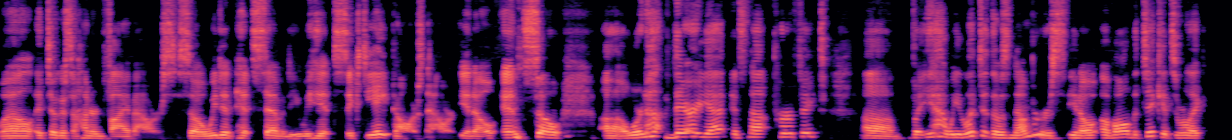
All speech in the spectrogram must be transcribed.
Well, it took us 105 hours. So we didn't hit 70, we hit $68 an hour, you know? And so uh, we're not there yet. It's not perfect. Um, but yeah, we looked at those numbers, you know, of all the tickets and we're like,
